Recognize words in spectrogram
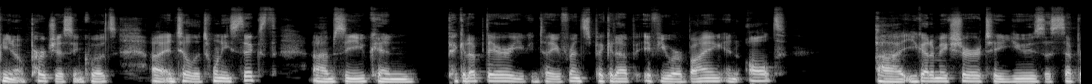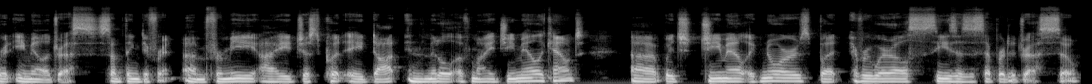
you know purchase in quotes uh, until the 26th. Um, so you can pick it up there. You can tell your friends to pick it up. If you are buying an alt, uh, you got to make sure to use a separate email address, something different. Um, for me, I just put a dot in the middle of my Gmail account, uh, which Gmail ignores, but everywhere else sees as a separate address. So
